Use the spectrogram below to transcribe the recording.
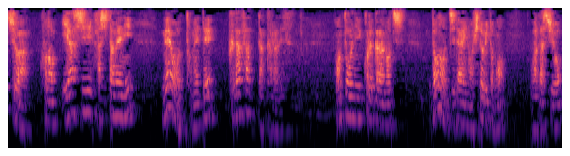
主はこの癒しい橋ために目を留めてくださったからです。本当にこれからのちどの時代の人々も私を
